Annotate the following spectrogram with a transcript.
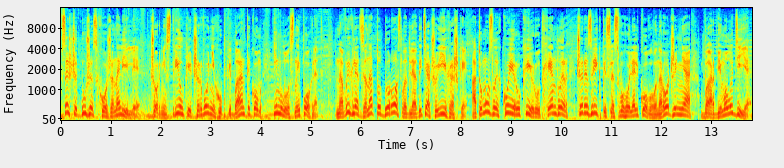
все ще дуже схожа на Ліллі. Чорні стрілки, червоні губки бантиком і млосний погляд. На вигляд занадто доросла для дитячої іграшки. А тому з легкої руки Рут Хендлер через рік після свого лялькового народження Барбі молодіє.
